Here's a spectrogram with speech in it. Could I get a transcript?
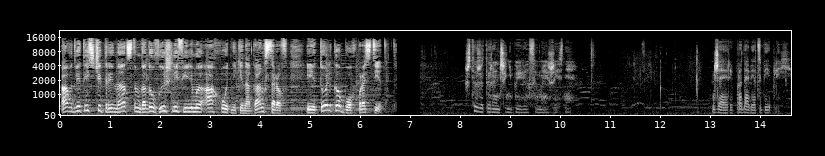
А в 2013 году вышли фильмы «Охотники на гангстеров» и «Только Бог простит». Что же ты раньше не появился в моей жизни? Джерри, продавец Библий.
